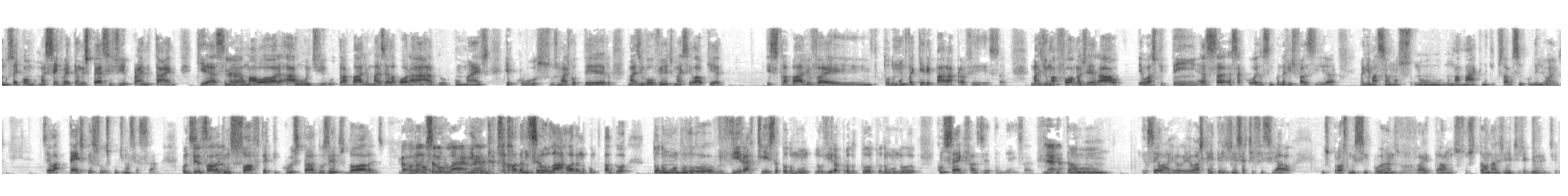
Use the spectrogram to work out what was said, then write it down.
eu não sei como, mas sempre vai ter uma espécie de prime time, que é assim, é, é uma hora aonde o trabalho mais elaborado, com mais recursos, mais roteiro, mais envolvente, mais sei lá o quê, esse trabalho vai todo mundo vai querer parar para ver, sabe? Mas de uma forma geral, eu acho que tem essa essa coisa assim, quando a gente fazia animação num, num, numa máquina que custava 5 milhões, sei lá, 10 pessoas podiam acessar. Quando você Exato. fala de um software que custa 200 dólares, Vai rodar é, no celular, né? Roda no celular, roda no computador todo mundo vira artista, todo mundo vira produtor, todo mundo consegue fazer também, sabe? É. Então, eu sei lá, eu, eu acho que a inteligência artificial nos próximos cinco anos vai dar um sustão na gente gigante.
